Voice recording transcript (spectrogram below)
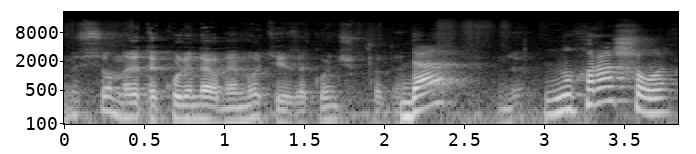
Ну все, на этой кулинарной ноте и закончим тогда. Да? Да. Ну хорошо.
